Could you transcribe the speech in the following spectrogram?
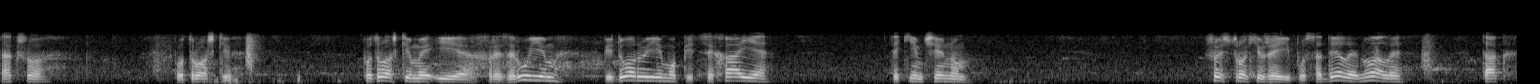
Так що потрошки, потрошки ми і фрезеруємо, підоруємо, підсихає. Таким чином Щось трохи вже і посадили, ну але так,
